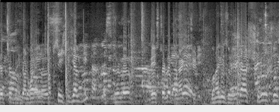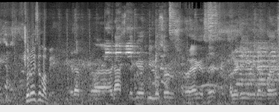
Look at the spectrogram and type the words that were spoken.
রাত চব্বিশ ঘণ্টা সবচেয়ে স্পেশাল কি? হলো বেস্ট হলো বোনা খিচুড়ি বোনা খিচুড়ি এটা শুরু শুরু হয়েছে কবে? এটা আজ থেকে বিশ বছর হয়ে গেছে। অলরেডি এটার বয়স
